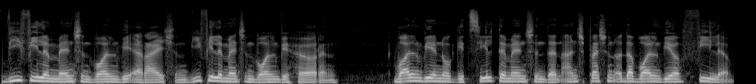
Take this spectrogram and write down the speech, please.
wie viele Menschen wollen wir erreichen? Wie viele Menschen wollen wir hören? Wollen wir nur gezielte Menschen dann ansprechen oder wollen wir viele?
